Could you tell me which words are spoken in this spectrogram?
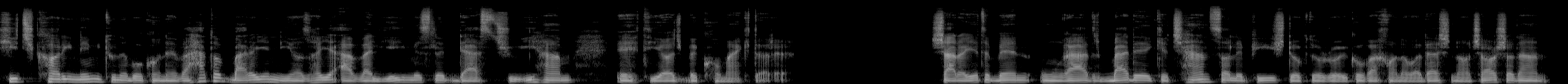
هیچ کاری نمی‌تونه بکنه و حتی برای نیازهای اولیه‌ای مثل دستشویی هم احتیاج به کمک داره. شرایط بن اونقدر بده که چند سال پیش دکتر رویکو و خانوادش ناچار شدن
